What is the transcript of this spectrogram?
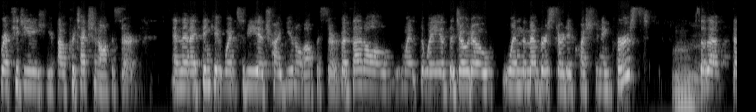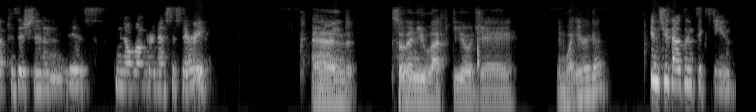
refugee uh, protection officer, and then I think it went to be a tribunal officer. But that all went the way of the dodo when the members started questioning first. Mm. So that that position is no longer necessary. And so then you left DOJ in what year again? In 2016,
